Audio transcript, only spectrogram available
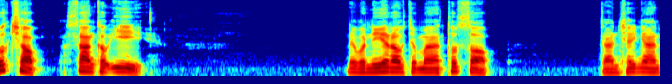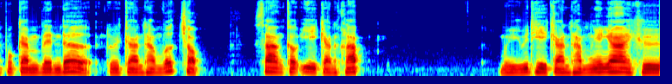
เวิร์กช็อปสร้างเก้าอี้ ในวันนี้เราจะมาทดสอบ การใช้งานโปรแกรม Blender โดยการทำเวิร์กช็อปสร้างเก้าอี้กันครับ มีวิธีการทำง่ายๆ คือ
